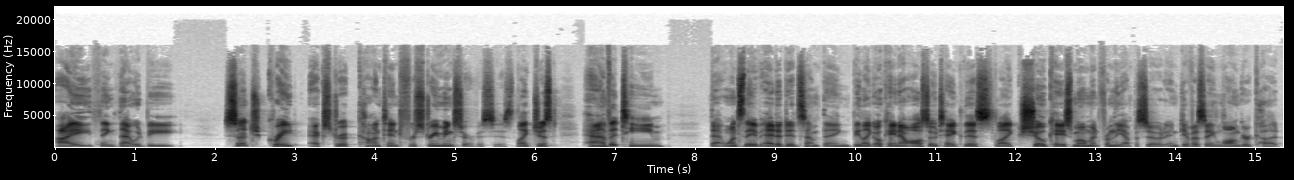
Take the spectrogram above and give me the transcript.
I think that would be such great extra content for streaming services. Like just have a team that once they've edited something, be like, okay, now also take this like showcase moment from the episode and give us a longer cut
